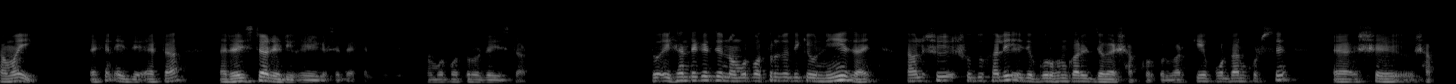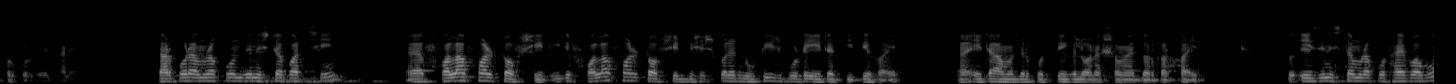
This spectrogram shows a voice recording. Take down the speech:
সাময়িক দেখেন, এই যে একটা রেজিস্টার রেডি হয়ে গেছে, দেখেন, এই যে, নম্বরপত্র রেজিস্টার তো এখান থেকে যে নম্বরপত্র যদি কেউ নিয়ে যায়, তাহলে সে শুধু খালি এই যে গ্রহণকারীর জায়গায় স্বাক্ষর করবে। আর কে প্রদান করছে সে স্বাক্ষর করবে এখানে। তারপরে আমরা কোন জিনিসটা পাচ্ছি? ফলাফল টপশিট এই যে ফলাফল টপশিট বিশেষ করে নোটিশ বোর্ডে এটা দিতে হয় এটা আমাদের করতে গেলে অনেক সময় দরকার হয়। তো এই জিনিসটা আমরা কোথায় পাবো?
